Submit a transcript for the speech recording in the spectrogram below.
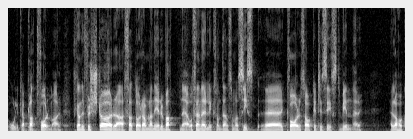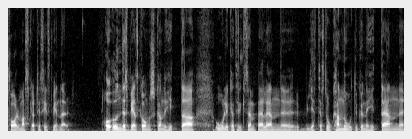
olika plattformar. Så kan du förstöra så att de ramlar ner i vattnet. Och sen är det liksom den som har sist, eh, kvar saker till sist vinner. Eller har kvar maskar till sist vinner. Och under spelets gång så kan du hitta olika, till exempel en uh, jättestor kanot, du kunde hitta en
